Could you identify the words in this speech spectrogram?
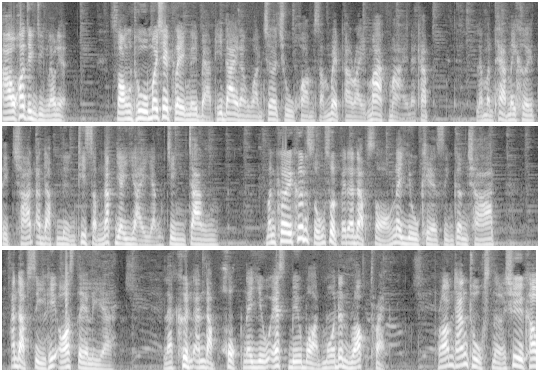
เอาเข้าจริง ๆ แล้วเนี่ยซองทูไม่ใช่เพลงในแบบที่ได้รางวัลเชิดชูความสำเร็จอะไรมากมายนะครับ และมันแทบไม่เคยติดชาร์ตอันดับหนึ่งที่สำนักใหญ่ๆ อย่างจริงจัง มันเคยขึ้นสูงสุดเป็นอันดับ 2 ใน UK Single Chart อันดับ 4 ที่ออสเตรเลีย และขึ้นอันดับ 6 ใน US Billboard Modern Rock Track พร้อมทั้งถูกเสนอชื่อเข้า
